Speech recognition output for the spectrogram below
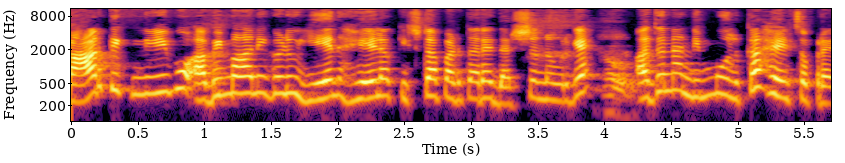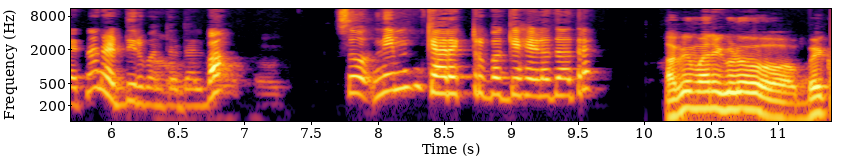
ಕಾರ್ತಿಕ್ ನೀವು ಅಭಿಮಾನಿಗಳು ಏನ್ ಹೇಳಕ್ ಇಷ್ಟ ಪಡ್ತಾರೆ ದರ್ಶನ್ ಅವ್ರಿಗೆ ಅದನ್ನ ನಿಮ್ ಮೂಲಕ ಹೇಳ್ಸೋ ಪ್ರಯತ್ನ ನಡೆದಿರುವಂತದ್ದಲ್ವಾ? ಸೊ ನಿಮ್ ಕ್ಯಾರೆಕ್ಟರ್ ಬಗ್ಗೆ ಹೇಳೋದಾದ್ರೆ? ಅಭಿಮಾನಿಗಳು ಬೇಕು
